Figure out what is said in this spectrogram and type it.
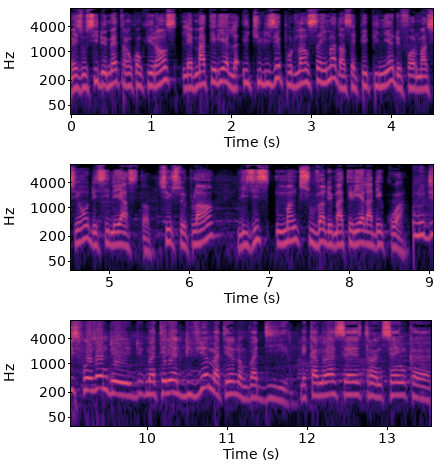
mais aussi de mettre en concurrence les matériels utilisés pour l'enseignement dans ces pépinières de formation des cinéastes. Sur ce plan, l'ISIS manque souvent de matériel adéquat. Nous disposons du matériel, du vieux matériel, on va dire, les caméras 16, 35, euh,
